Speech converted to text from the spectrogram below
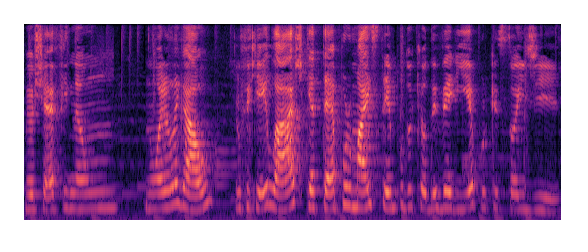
Meu chefe não, não era legal. Eu fiquei lá, acho que até por mais tempo do que eu deveria, por questões de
